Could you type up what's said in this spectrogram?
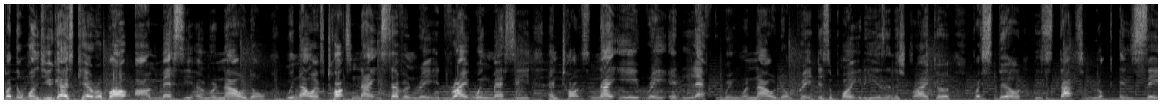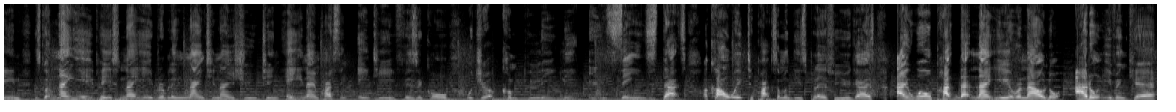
but the ones you guys care about are Messi and Ronaldo. We now have Tots 97 rated right wing Messi and Tots 98 rated left wing Ronaldo. I'm pretty disappointed he isn't a striker, but still his stats look insane. He's got 98 pace, 98 dribbling, 99 shooting, 89 passing, 88 physical, which are completely insane stats. I can't wait to pack some of these players for you guys. I will pack that 98 Ronaldo. I don't even care.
